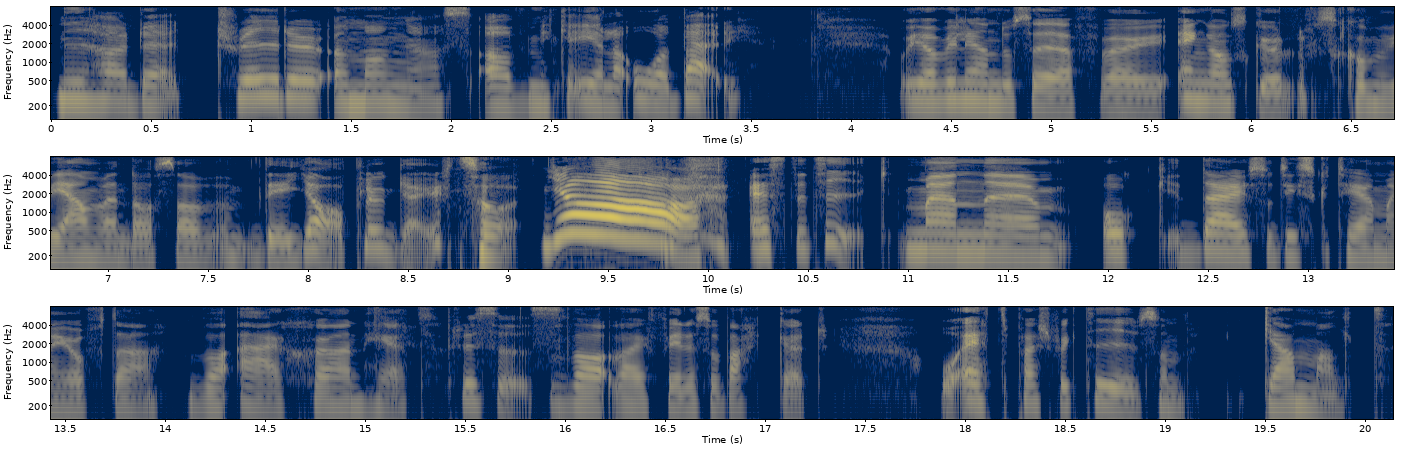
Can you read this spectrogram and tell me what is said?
Ni hörde Trader Among Us av Mikaela Åberg. Och jag vill ändå säga för en gångs skull så kommer vi använda oss av det jag pluggar, så Ja! estetik. Men, ehm, och där så diskuterar man ju ofta, vad är skönhet? Precis. Var, varför är det så vackert? Och ett perspektiv som gammalt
